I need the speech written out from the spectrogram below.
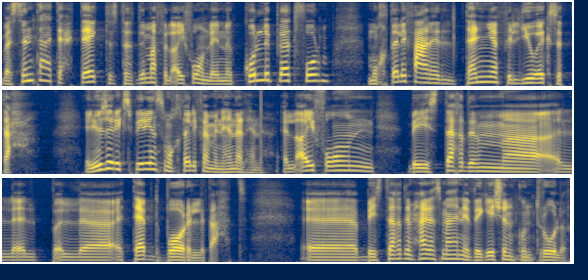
بس أنت هتحتاج تستخدمها في الآيفون لأن كل platform مختلف عن التانية في ال UX بتاعها. ال user experience مختلفة من هنا لهنا. الآيفون بيستخدم ال tabbed bar اللي تحت. بيستخدم حاجة اسمها navigation controller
